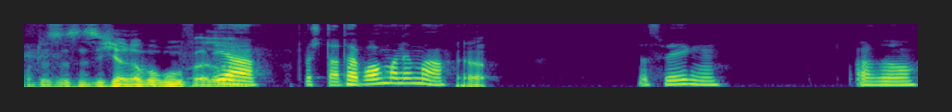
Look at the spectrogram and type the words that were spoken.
und das ist ein sicherer Beruf. Also, Ja, Bestatter braucht man immer. ja. Deswegen. Also.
